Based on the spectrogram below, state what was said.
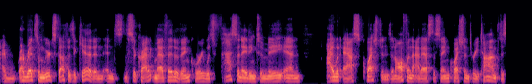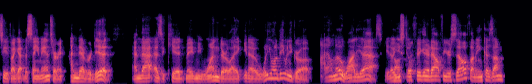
I read some weird stuff as a kid, and and the Socratic method of inquiry was fascinating to me, and I would ask questions, and often I'd ask the same question three times to see if I got the same answer, and I never did. And that, as a kid, made me wonder, like, you know, what do you want to be when you grow up? I don't know. Why do you ask? You know, you still figuring it out for yourself? I mean, because I'm,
